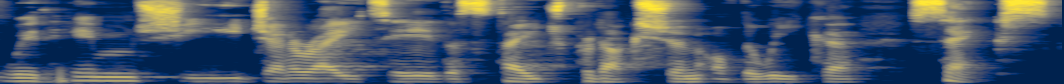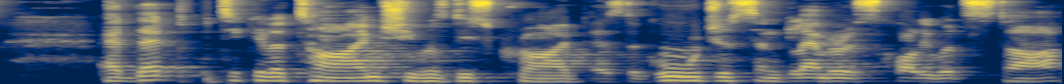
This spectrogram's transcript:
with him she generated the stage production of The Weaker Sex. At that particular time, she was described as the gorgeous and glamorous Hollywood star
